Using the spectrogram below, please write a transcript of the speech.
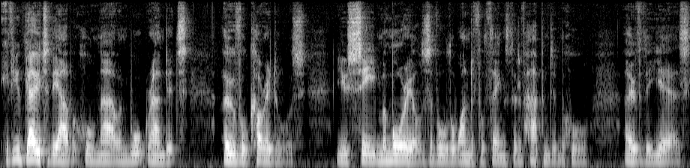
If you go to the Albert Hall now and walk round its oval corridors, you see memorials of all the wonderful things that have happened in the hall over the years.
